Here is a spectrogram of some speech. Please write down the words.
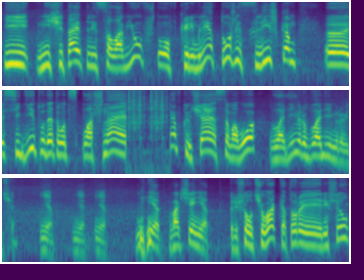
И не считает ли Соловьев, что в Кремле тоже слишком э, сидит вот эта вот сплошная включая самого Владимира Владимировича. Нет, нет, нет. Нет, вообще нет. Пришел чувак, который решил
